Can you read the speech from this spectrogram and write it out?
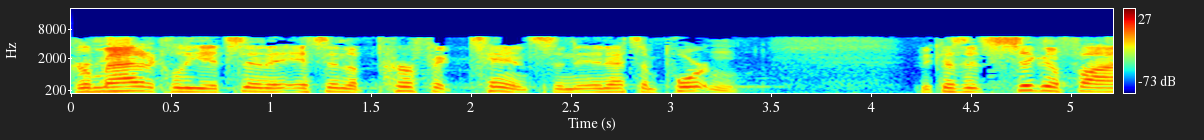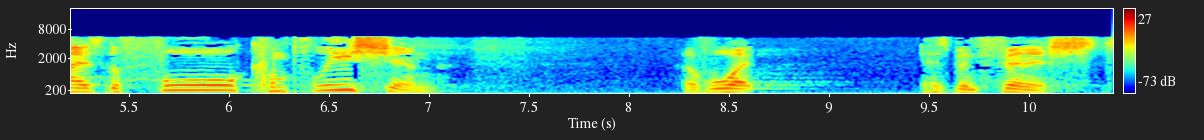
Grammatically, it's in, a, it's in the perfect tense, and, and that's important because it signifies the full completion of what has been finished.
